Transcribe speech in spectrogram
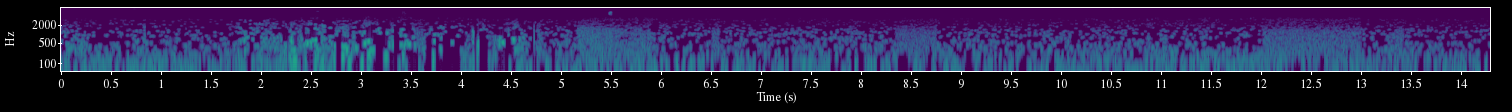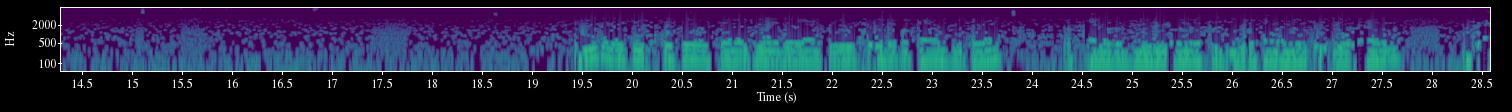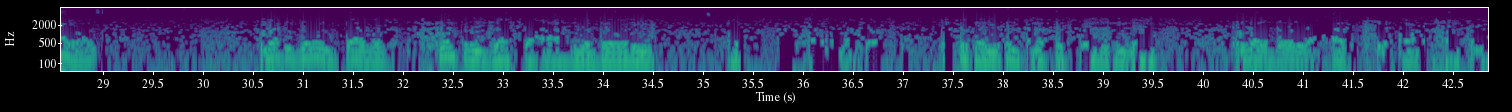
You can make these quicker so as you want to go around through four different times you can. That's kind of the beauty in this is you just want to make it your own. Which I like. That was simply just to have the ability it's okay, you can finish this thing as you go. It's that ability to have sit on something.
